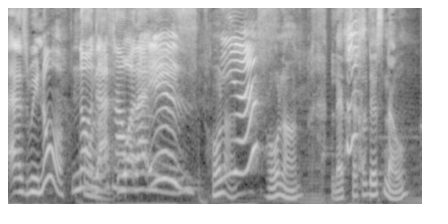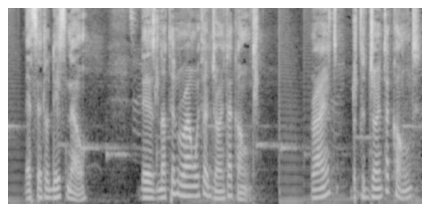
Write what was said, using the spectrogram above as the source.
as we know. No, that's not what I mean. is. Hold on. Yes. Hold on. Let's settle this now. Let's settle this now. There's nothing wrong with a joint account, right? But the joint account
